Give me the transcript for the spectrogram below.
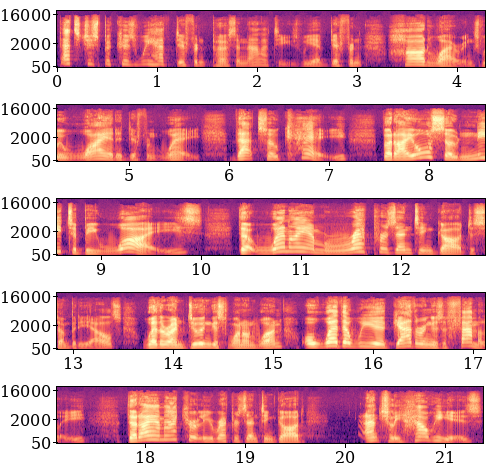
That's just because we have different personalities. We have different hardwirings. We're wired a different way. That's okay. But I also need to be wise that when I am representing God to somebody else, whether I'm doing this one on one or whether we are gathering as a family, that I am accurately representing God, actually how He is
